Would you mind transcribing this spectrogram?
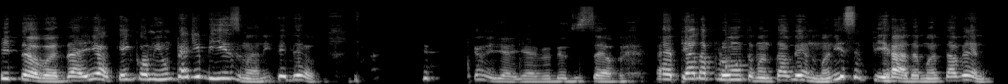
Então, mano, daí, ó, quem come um pede bis, mano, entendeu? Ai, ai, ai, meu Deus do céu. É piada pronta, mano, tá vendo, mano? Isso é piada, mano, tá vendo?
